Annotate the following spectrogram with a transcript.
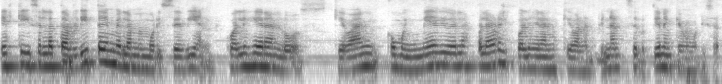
es que hice la tablita y me la memoricé bien. ¿Cuáles eran los que van como en medio de las palabras y cuáles eran los que van al final? Se lo tienen que memorizar.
